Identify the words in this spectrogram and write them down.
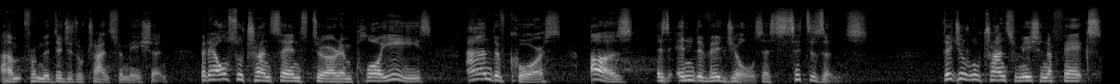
um, from the digital transformation, but it also transcends to our employees and, of course, us as individuals, as citizens. Digital transformation affects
